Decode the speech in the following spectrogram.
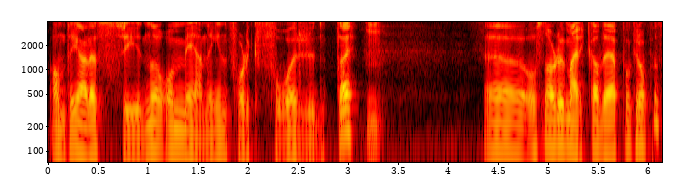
Annen ting er det synet og meningen folk får rundt deg. Mm. Åssen har du merka det på kroppen?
